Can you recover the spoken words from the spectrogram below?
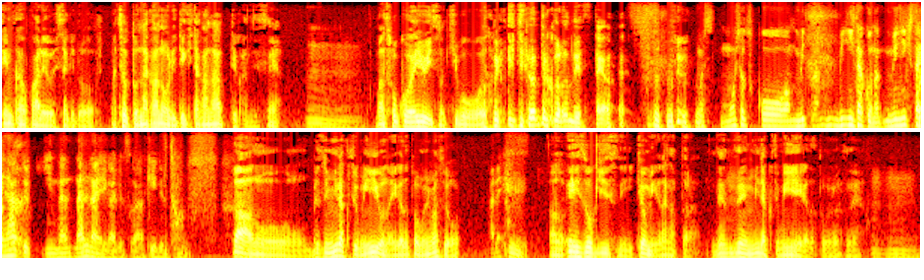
喧嘩別れをしたけど、まあ、ちょっと仲直りできたかなっていう感じですね。うん。まあそこが唯一の希望的なところでしたよ。もう一つこう、見、見たくな、見に行きたいなという気にななれない映画ですが、聞いてると。ああの、別に見なくてもいいような映画だと思いますよ。あれ？うん。あの、映像技術に興味がなかったら、全然見なくてもいい映画だと思いますね。うん。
